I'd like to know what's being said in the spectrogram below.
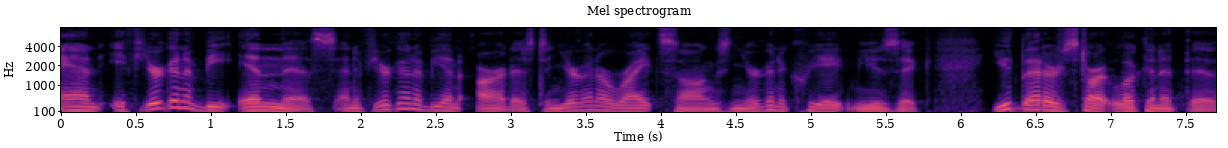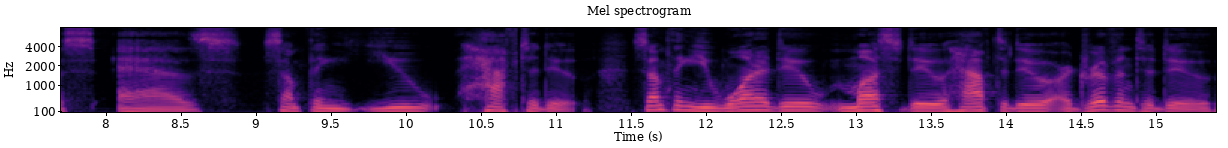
And if you're going to be in this, and if you're going to be an artist, and you're going to write songs, and you're going to create music, you'd better start looking at this as something you have to do, something you want to do, must do, have to do, are driven to do,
